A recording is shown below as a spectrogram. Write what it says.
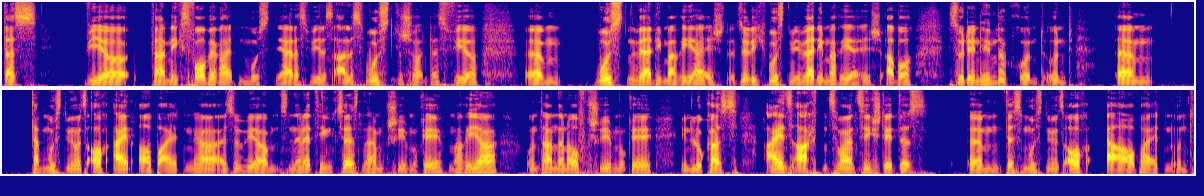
dass wir da nichts vorbereiten mussten, ja, dass wir das alles wussten schon, dass wir ähm, wussten, wer die Maria ist. Natürlich wussten wir, wer die Maria ist, aber so den Hintergrund und ähm, da mussten wir uns auch einarbeiten, ja. Also wir sind ja nicht hingesessen, haben geschrieben, okay, Maria, und haben dann aufgeschrieben, okay, in Lukas 1,28 steht das. Ähm, das mussten wir uns auch erarbeiten und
